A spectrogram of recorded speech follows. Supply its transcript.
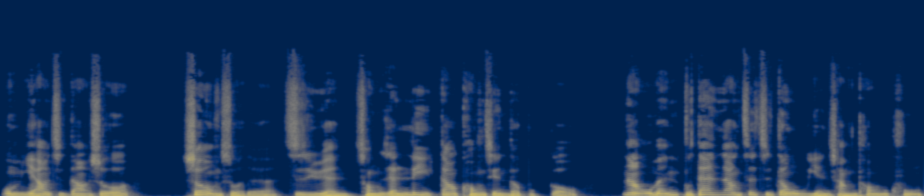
我们也要知道说，收容所的资源从人力到空间都不够。那我们不但让这只动物延长痛苦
